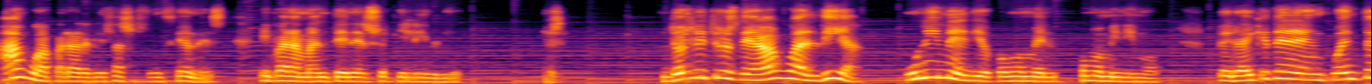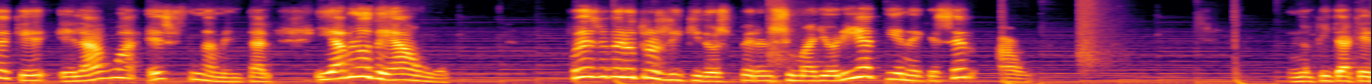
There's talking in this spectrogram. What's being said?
agua para realizar sus funciones y para mantener su equilibrio. dos litros de agua al día, un y medio como, mínimo, pero hay que tener en cuenta que el agua es fundamental. Y hablo de agua, Puedes beber otros líquidos, pero en su mayoría tiene que ser agua. No quita que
